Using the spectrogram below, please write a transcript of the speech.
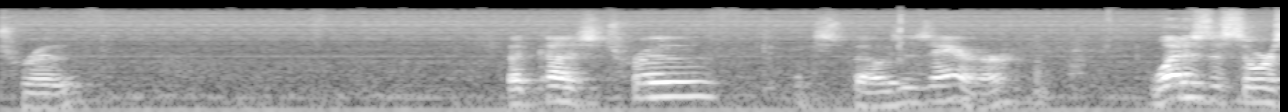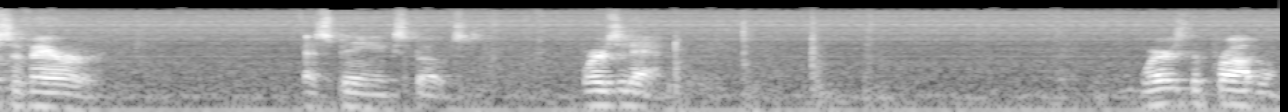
Truth. Because truth exposes error. What is the source of error that's being exposed? Where's it at? Where's the problem?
